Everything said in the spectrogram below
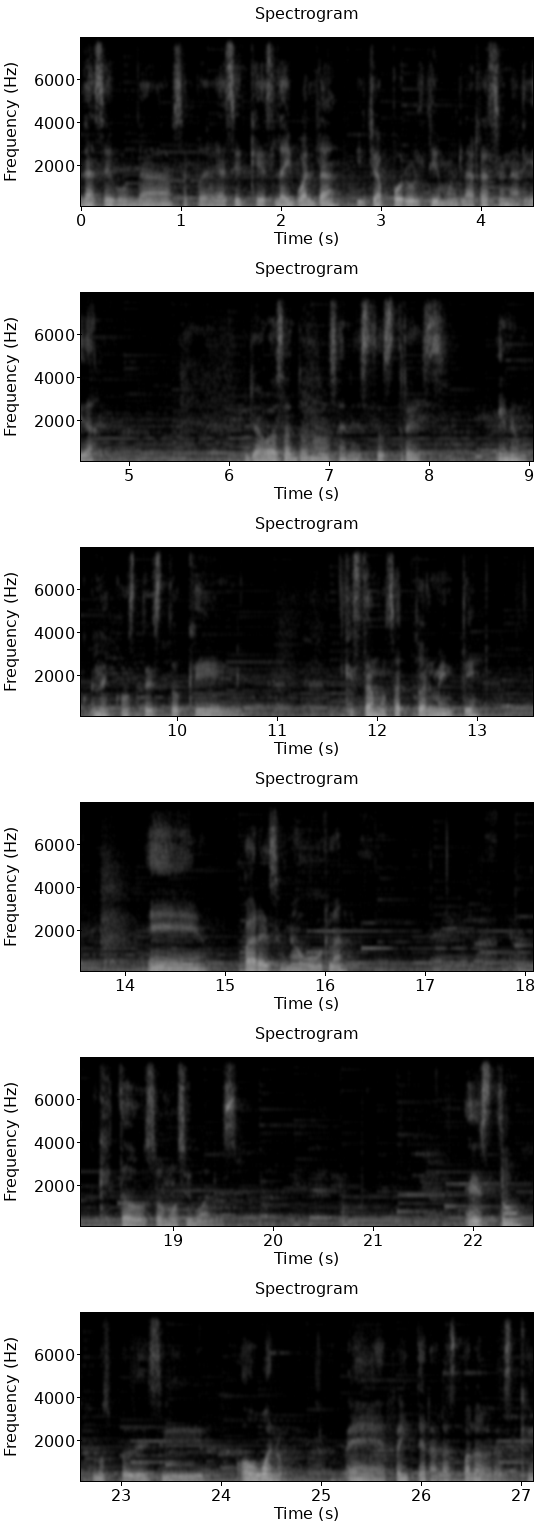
la segunda se podría decir que es la igualdad y ya por último es la racionalidad. Ya basándonos en estos tres, en, el contexto que, que estamos actualmente, eh, parece una burla que todos somos iguales. Esto nos puede decir, o bueno, eh, reiterar las palabras que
